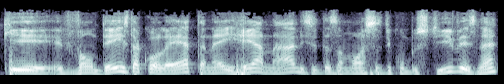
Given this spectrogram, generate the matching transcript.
que vão desde a coleta né, e reanálise das amostras de combustíveis, né,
